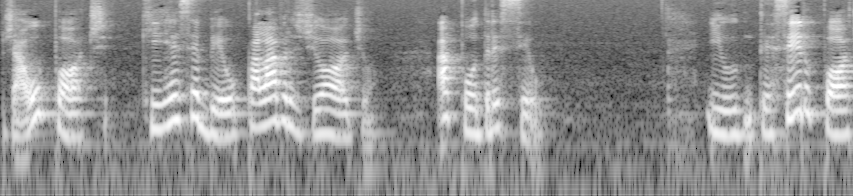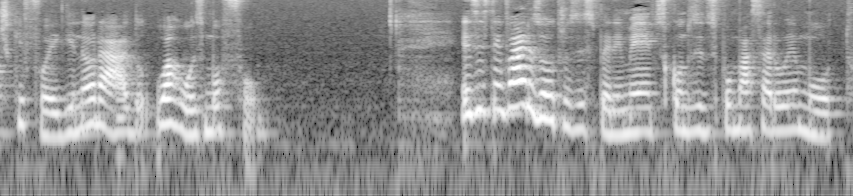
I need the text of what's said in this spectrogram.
Já o pote que recebeu palavras de ódio apodreceu. E o terceiro pote que foi ignorado, o arroz mofou. Existem vários outros experimentos conduzidos por Masaru Emoto.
